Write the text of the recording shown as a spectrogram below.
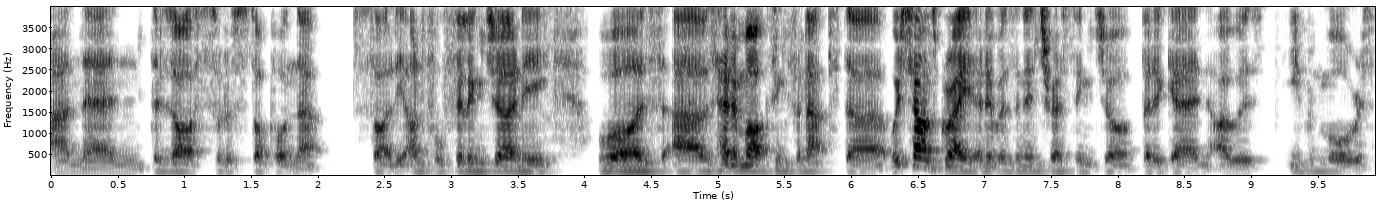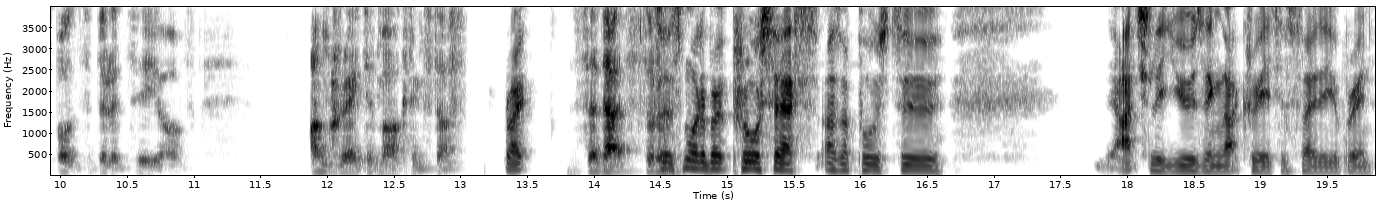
And then the last sort of stop on that slightly unfulfilling journey was uh, I was head of marketing for Napster, which sounds great and it was an interesting job. But again, I was even more responsibility of uncreative marketing stuff. Right. So that's sort so of. So it's more about process as opposed to actually using that creative side of your brain.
